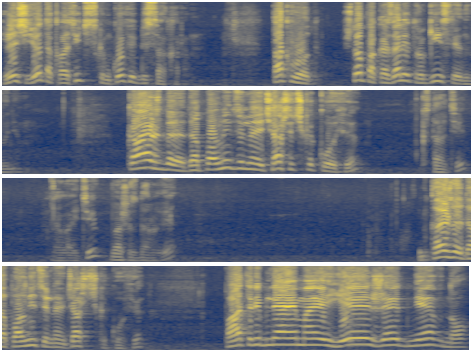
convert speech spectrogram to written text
Речь идет о классическом кофе без сахара. Так вот, что показали другие исследования. Каждая дополнительная чашечка кофе, кстати, давайте, ваше здоровье, каждая дополнительная чашечка кофе, потребляемая ежедневно,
